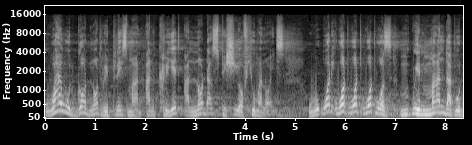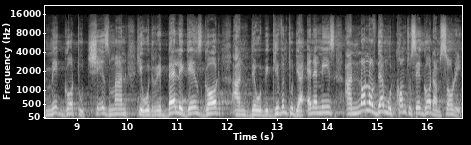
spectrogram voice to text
Why would God not replace man and create another species of humanoids? What, what, what, what was in man that would make God to chase man? He would rebel against God and they would be given to their enemies and none of them would come to say, God, I'm sorry.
